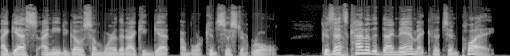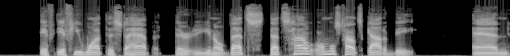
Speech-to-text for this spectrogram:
I guess I need to go somewhere that I can get a more consistent role? Because that's yeah. kind of the dynamic that's in play. If if you want this to happen, there, you know, that's that's how almost how it's got to be, and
